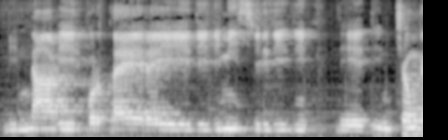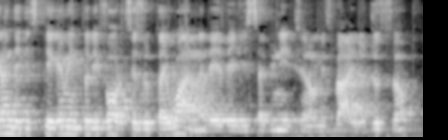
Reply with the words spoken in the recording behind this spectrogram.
di navi portaerei, di, di missili, di, c'è un grande dispiegamento di forze su Taiwan de, degli Stati Uniti, se non mi sbaglio, giusto?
